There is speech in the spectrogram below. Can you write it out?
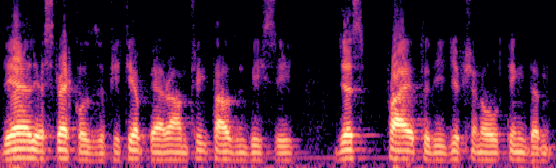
The earliest records of Ethiopia around 3000 BC, just prior to the Egyptian Old Kingdom,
